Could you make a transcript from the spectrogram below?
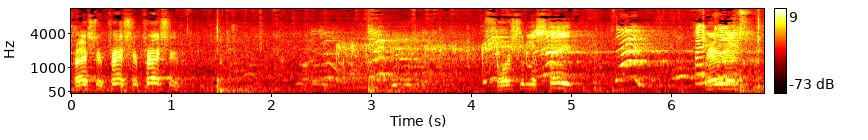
Pressure, pressure, pressure. Force a mistake. There it is.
